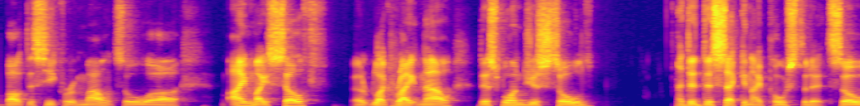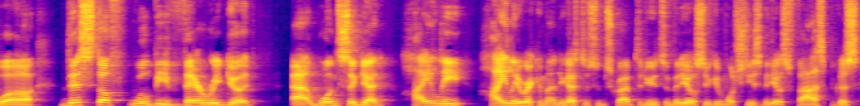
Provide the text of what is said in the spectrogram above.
about the secret mount. So uh, I myself, uh, like right now, this one just sold. Did the second I posted it. So uh, this stuff will be very good. Uh, once again, highly highly recommend you guys to subscribe to the YouTube video so you can watch these videos fast because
